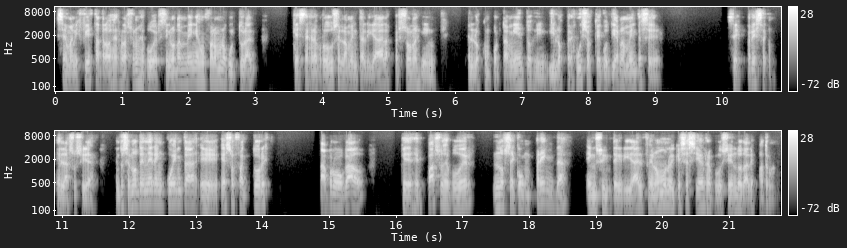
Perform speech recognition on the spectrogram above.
se manifiesta a través de relaciones de poder, sino también es un fenómeno cultural que se reproduce en la mentalidad de las personas y en, los comportamientos y, los prejuicios que cotidianamente se, se expresan en la sociedad. Entonces, no tener en cuenta eh, esos factores ha provocado que desde espacios de poder no se comprenda en su integridad el fenómeno y que se sigan reproduciendo tales patrones.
